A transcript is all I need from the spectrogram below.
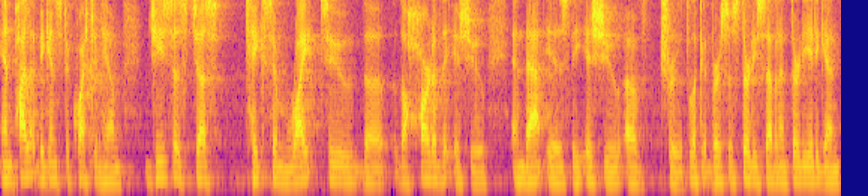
and Pilate begins to question him, Jesus just takes him right to the, the heart of the issue, and that is the issue of truth. Look at verses 37 and 38 again.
